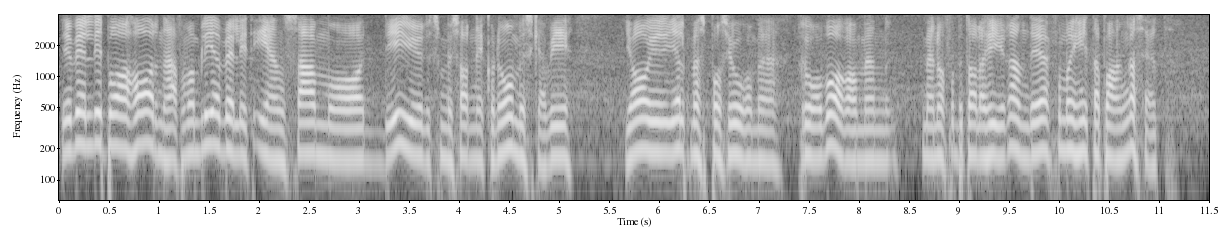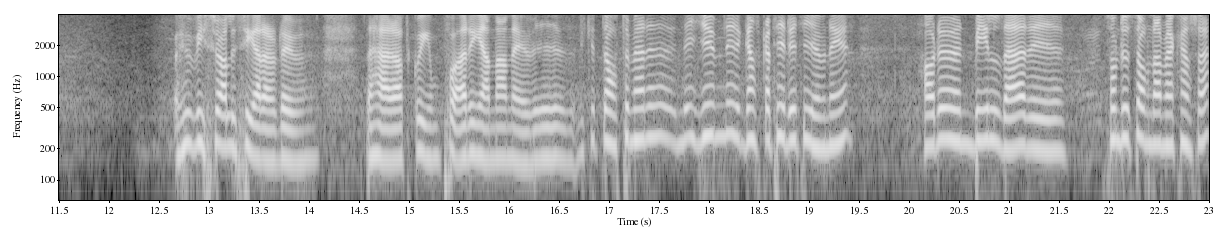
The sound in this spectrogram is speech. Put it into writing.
det är väldigt bra att ha den här för man blir väldigt ensam och det är ju som jag sa den ekonomiska. Vi, jag har ju hjälpt med sponsorer med råvaror men men att få betala hyran, det får man ju hitta på andra sätt. Hur visualiserar du det här att gå in på arenan nu? I, vilket datum är det? Det är juni, ganska tidigt i juni. Har du en bild där i, som du somnar med kanske?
